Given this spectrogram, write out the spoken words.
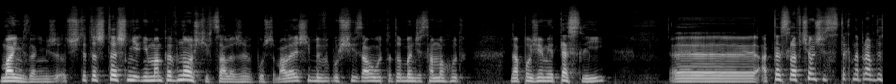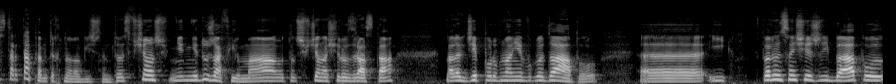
moim zdaniem, że oczywiście też, też nie, nie mam pewności wcale, że wypuszczą, ale jeśli by wypuścili samochód, to to będzie samochód na poziomie Tesli, a Tesla wciąż jest tak naprawdę startupem technologicznym. To jest wciąż nie- nieduża firma, to oczywiście ona się rozrasta, no ale gdzie porównanie w ogóle do Apple? Eee, I w pewnym sensie, jeżeli by Apple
